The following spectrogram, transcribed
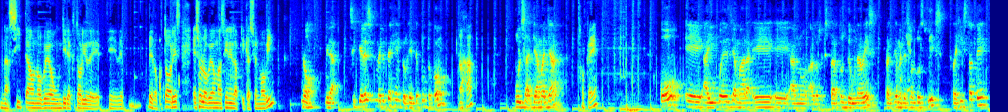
una cita o no veo un directorio de, de, doctores. Eso lo veo más bien en la aplicación móvil. No, mira, si quieres, métete a genteurgente.com. Ajá. Pulsa llama ya. Ok o eh, ahí puedes llamar eh, eh, a, los expertos de una vez. Prácticamente son dos clics. Regístrate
